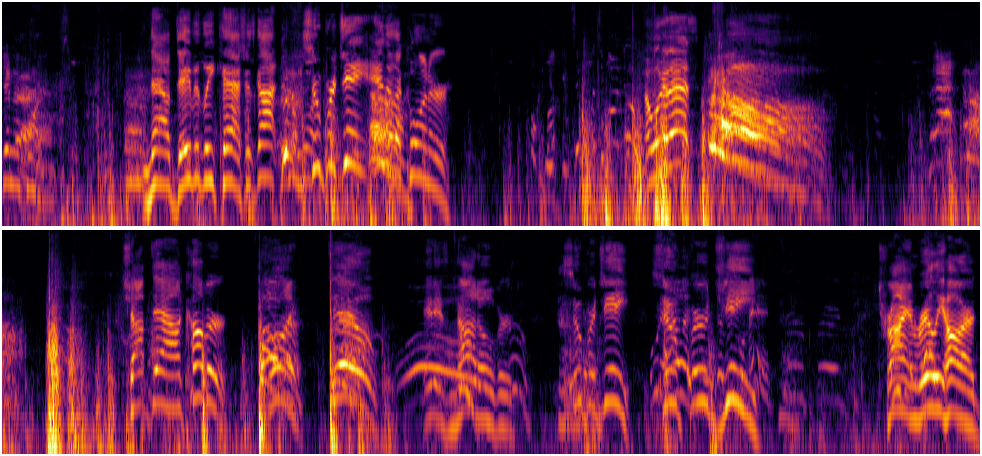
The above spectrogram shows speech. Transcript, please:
Give him the corner. Now David Lee Cash has got Super G into the corner. Fuck you too. What you gonna do? Now look at this. Oh! Chop down, cover. One, two. It is not over. Super G, Super G. Trying really hard.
